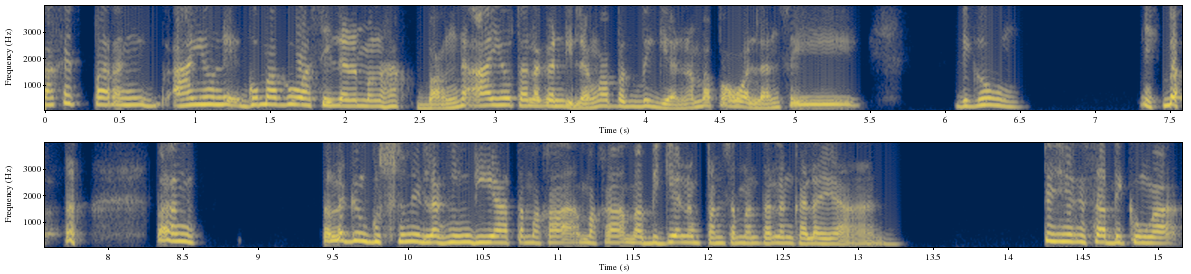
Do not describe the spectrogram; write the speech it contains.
bakit parang ayaw ni, gumagawa sila ng mga hakbang na ayaw talaga nilang mapagbigyan na mapawalan si Digong. Di ba? Parang talagang gusto nilang hindi yata maka, maka, mabigyan ng pansamantalang kalayaan. Kasi sabi ko nga,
